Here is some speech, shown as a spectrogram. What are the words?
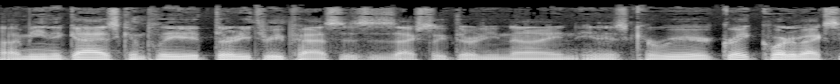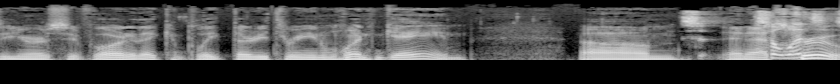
I mean, the guy has completed 33 passes, is actually 39 in his career. Great quarterbacks at the University of Florida, they complete 33 in one game, um, so, and that's so true.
